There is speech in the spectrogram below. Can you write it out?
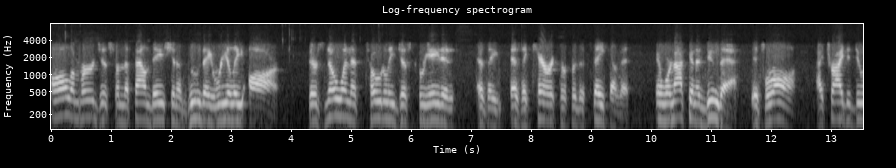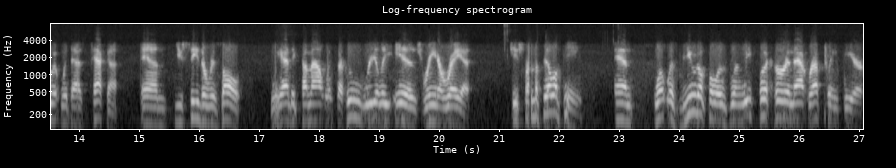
all emerges from the foundation of who they really are. There's no one that's totally just created as a as a character for the sake of it, and we're not going to do that. It's wrong. I tried to do it with Azteca, and you see the result. We had to come out with the who really is Reina Reyes. She's from the Philippines, and what was beautiful is when we put her in that wrestling gear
